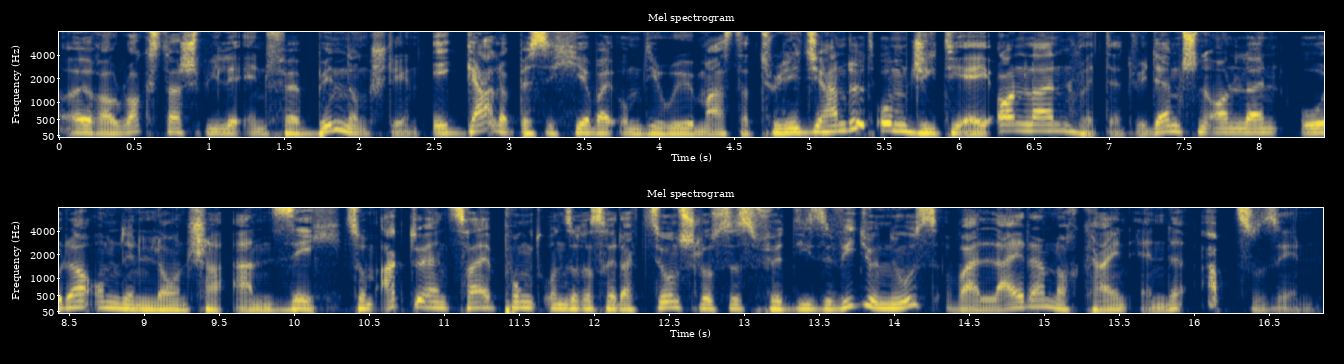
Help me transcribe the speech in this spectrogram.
eurer Rockstar-Spiele in Verbindung stehen. Egal ob es sich hierbei um die Remastered Trilogy handelt, um GTA Online, Red Dead Redemption Online oder um den Launcher an sich. Zum aktuellen Zeitpunkt unseres Redaktionsschlusses für diese Videonews war leider noch kein Ende abzusehen.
